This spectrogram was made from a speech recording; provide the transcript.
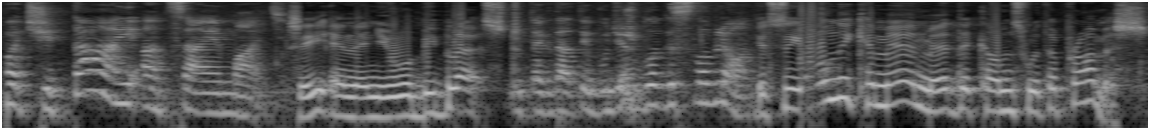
Почитай отца и мать, See, and then you will be и blessed. тогда ты будешь благословлен. It's the only commandment that comes with a promise.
